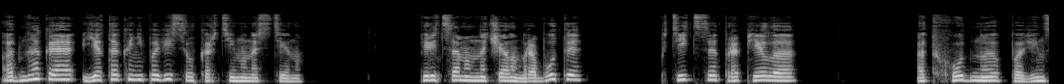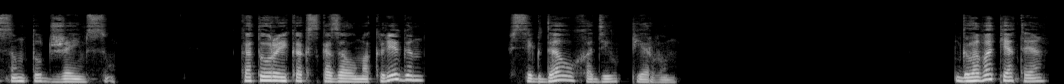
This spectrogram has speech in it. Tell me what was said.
Однако я так и не повесил картину на стену. Перед самым началом работы птица пропела отходную по Винсенту Джеймсу, который, как сказал Маклеган, всегда уходил первым. Глава пятая.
